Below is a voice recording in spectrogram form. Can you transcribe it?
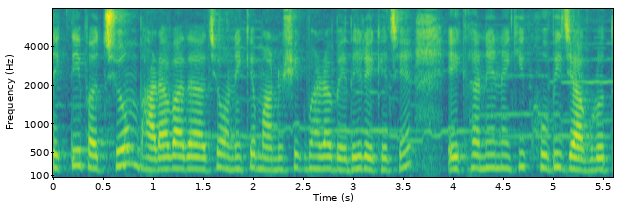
দেখতেই পাচ্ছ, ভাড়া বাঁধা আছে, অনেকে মানসিক ভাড়া বেঁধে রেখেছে। এখানে নাকি খুবই জাগ্রত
